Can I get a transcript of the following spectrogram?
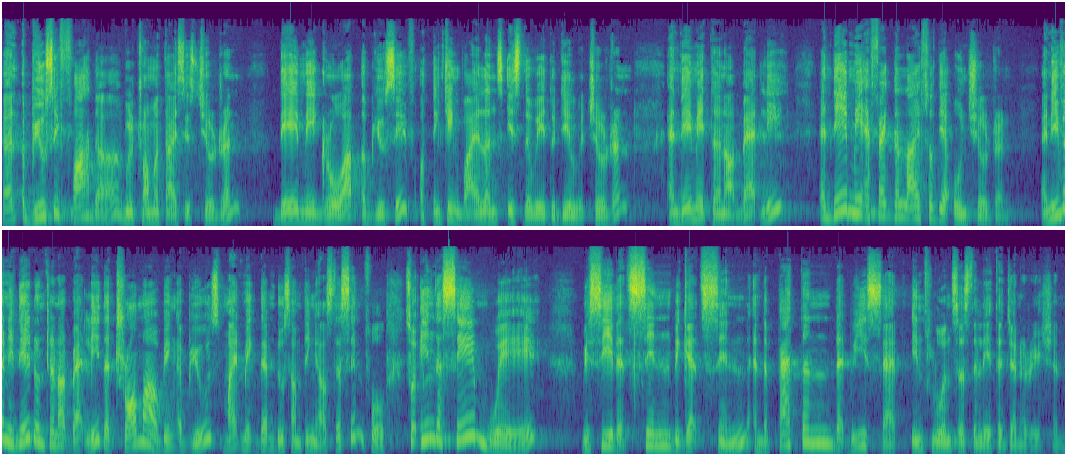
An abusive father will traumatize his children. They may grow up abusive or thinking violence is the way to deal with children. and they may turn out badly, and they may affect the lives of their own children. And even if they don't turn out badly, the trauma of being abused might make them do something else that's sinful. So, in the same way, we see that sin begets sin, and the pattern that we set influences the later generation.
